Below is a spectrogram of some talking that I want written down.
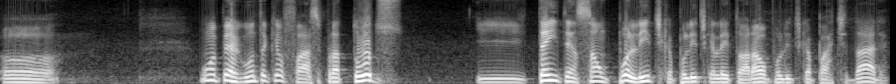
Ô, uma pergunta que eu faço para todos, e tem intenção política, política eleitoral, política partidária?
